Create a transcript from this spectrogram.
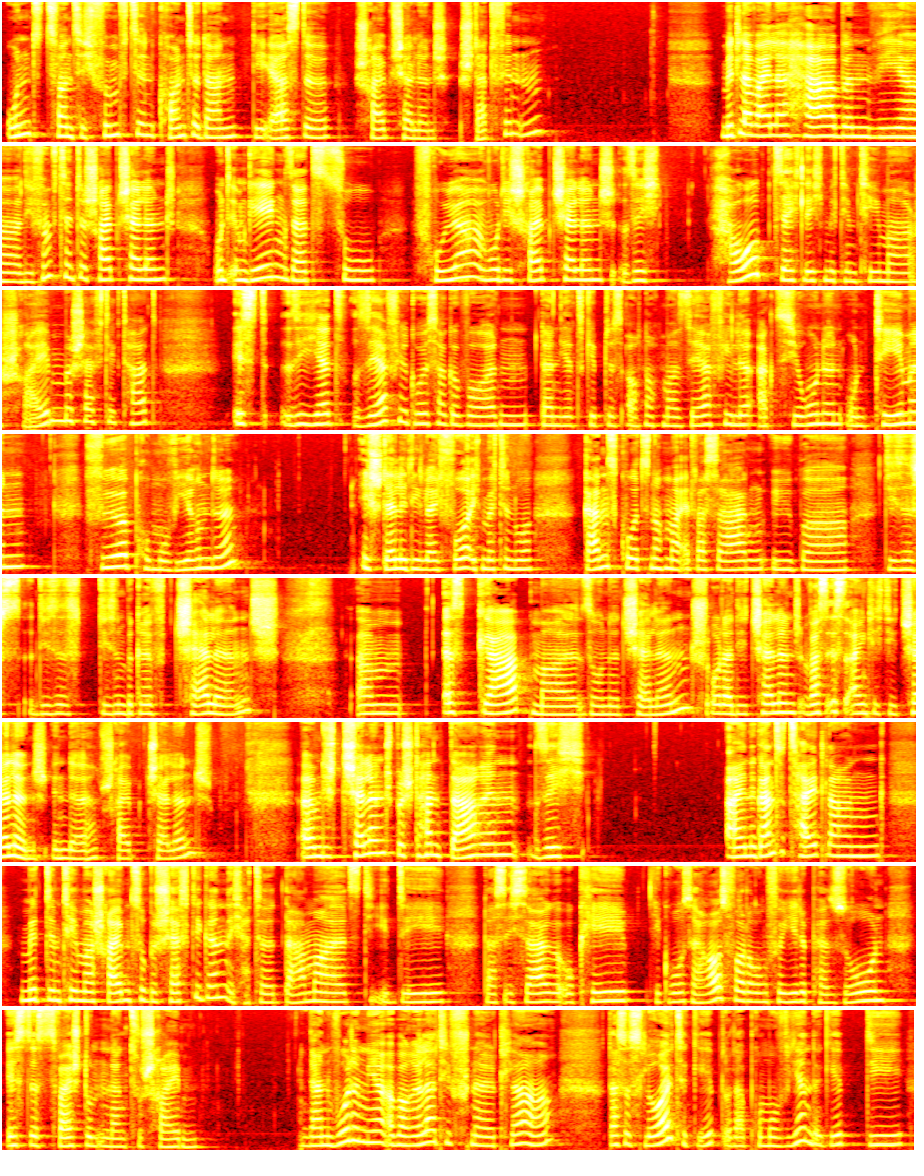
und 2015 konnte dann die erste Schreibchallenge stattfinden. Mittlerweile haben wir die 15. Schreibchallenge und im Gegensatz zu früher, wo die Schreibchallenge sich hauptsächlich mit dem Thema Schreiben beschäftigt hat, ist sie jetzt sehr viel größer geworden, denn jetzt gibt es auch noch mal sehr viele Aktionen und Themen für Promovierende. Ich stelle die gleich vor. Ich möchte nur ganz kurz noch mal etwas sagen über dieses, dieses, diesen Begriff Challenge. Ähm, es gab mal so eine Challenge oder die Challenge, was ist eigentlich die Challenge in der Schreib-Challenge? Ähm, die Challenge bestand darin, sich eine ganze Zeit lang mit dem Thema Schreiben zu beschäftigen. Ich hatte damals die Idee, dass ich sage, okay, die große Herausforderung für jede Person ist es, zwei Stunden lang zu schreiben. Dann wurde mir aber relativ schnell klar, dass es Leute gibt oder Promovierende gibt, die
